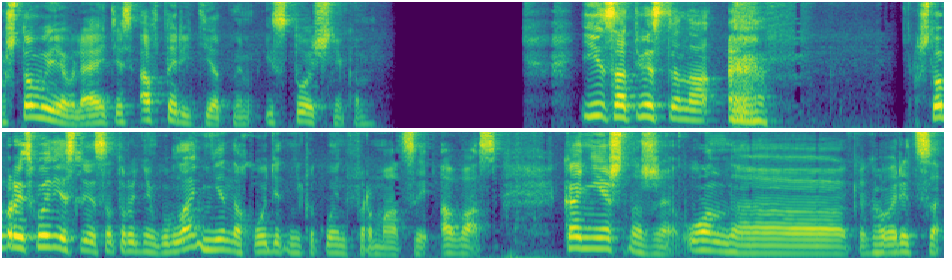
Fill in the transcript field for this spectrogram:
что вы являетесь авторитетным источником. И, соответственно, Что происходит, если сотрудник Гугла не находит никакой информации о вас? Конечно же, он, э, как говорится,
